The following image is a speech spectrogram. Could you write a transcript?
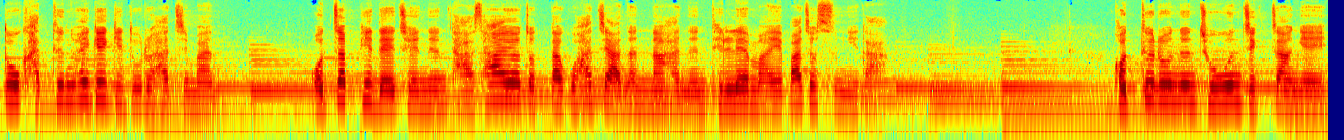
또 같은 회개 기도를 하지만 어차피 내 죄는 다 사하여졌다고 하지 않았나 하는 딜레마에 빠졌습니다. 겉으로는 좋은 직장에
